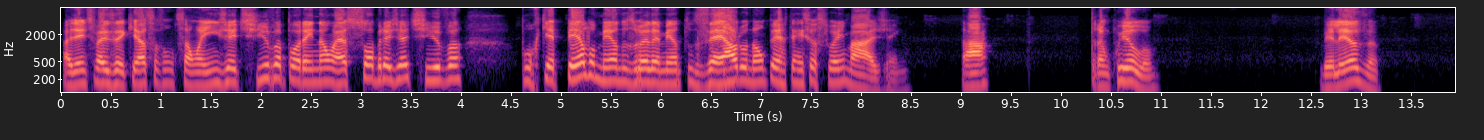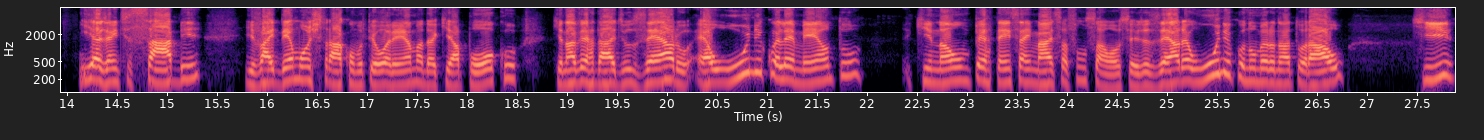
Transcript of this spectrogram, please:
a gente vai dizer que essa função é injetiva, porém não é sobrejetiva, porque pelo menos o elemento zero não pertence à sua imagem. Tá? Tranquilo? Beleza? E a gente sabe e vai demonstrar como teorema daqui a pouco que, na verdade, o zero é o único elemento que não pertence à imagem função. Ou seja, zero é o único número natural que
